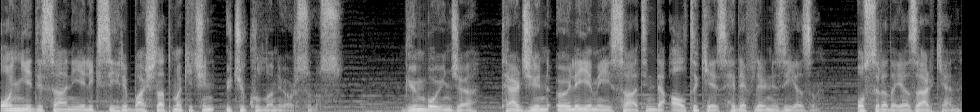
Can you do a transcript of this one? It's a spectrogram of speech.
17 saniyelik sihri başlatmak için 3'ü kullanıyorsunuz. Gün boyunca tercihin öğle yemeği saatinde 6 kez hedeflerinizi yazın. O sırada yazarken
